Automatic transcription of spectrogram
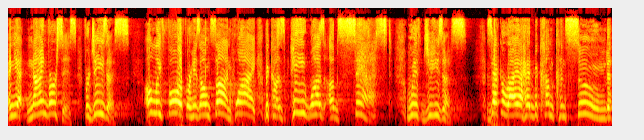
and yet nine verses for Jesus. Only four for his own son. Why? Because he was obsessed with Jesus. Zechariah had become consumed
